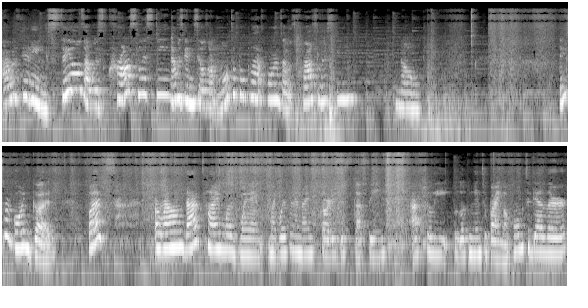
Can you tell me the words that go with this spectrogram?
I was getting sales, I was cross-listing, I was getting sales on multiple platforms, I was cross-listing, you know, things were going good, but around that time was when my boyfriend and I started discussing actually looking into buying a home together.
